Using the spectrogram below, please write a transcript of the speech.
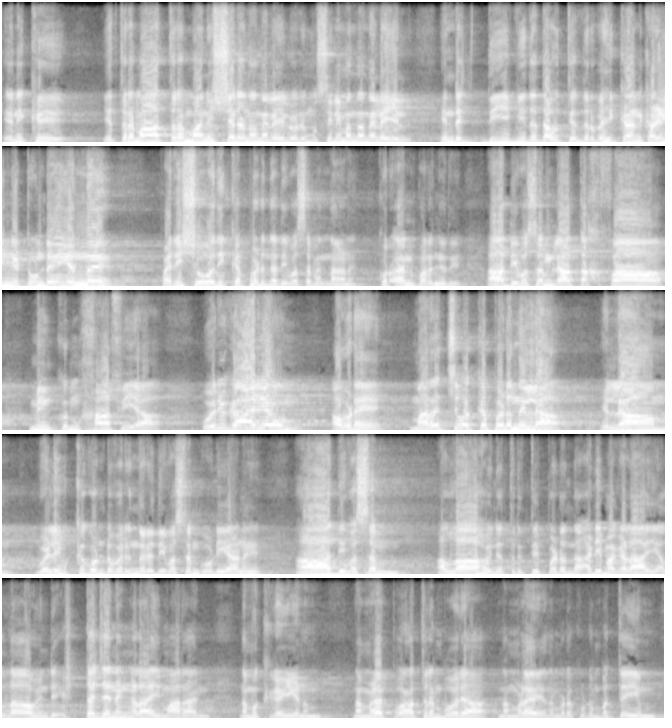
എനിക്ക് എത്രമാത്രം മനുഷ്യൻ എന്ന നിലയിൽ ഒരു മുസ്ലിം എന്ന നിലയിൽ എന്റെ ജീവിത ദൗത്യം നിർവഹിക്കാൻ കഴിഞ്ഞിട്ടുണ്ട് എന്ന് പരിശോധിക്കപ്പെടുന്ന ദിവസം എന്നാണ് ഖുർആൻ പറഞ്ഞത്. ആ ദിവസം ലാ മിൻകും ഖാഫിയ. ഒരു കാര്യവും അവിടെ മറച്ചു വെക്കപ്പെടുന്നില്ല. എല്ലാം വെളിവുക്ക് കൊണ്ടുവരുന്ന ഒരു ദിവസം കൂടിയാണ് ആ ദിവസം. അള്ളാഹുവിന് തൃപ്തിപ്പെടുന്ന അടിമകളായി അള്ളാഹുവിന്റെ ഇഷ്ടജനങ്ങളായി മാറാൻ നമുക്ക് കഴിയണം. നമ്മളെ മാത്രം പോരാ. നമ്മളെ നമ്മുടെ കുടുംബത്തെയും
